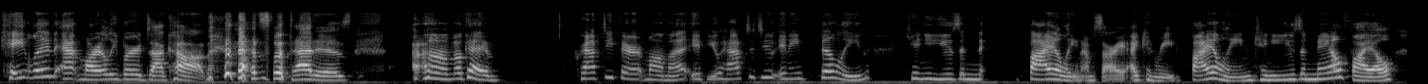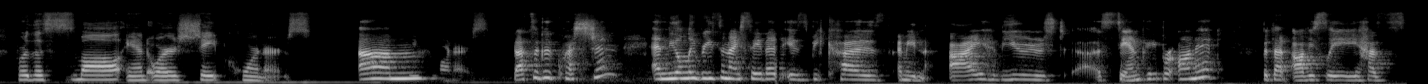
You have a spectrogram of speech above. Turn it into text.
Caitlin at marlybird.com. That's what that is. Um, okay. Crafty Ferret Mama, if you have to do any filling, can you use a n- filing? I'm sorry, I can read. Filing, can you use a nail file for the small and or shape corners? Um, Corners. That's a good question. And the only reason I say that is because, I mean, I have used uh, sandpaper on it, but that obviously has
